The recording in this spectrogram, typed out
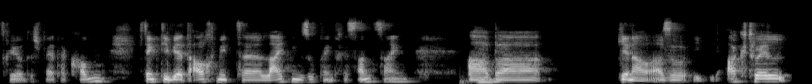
früher oder später kommen. Ich denke, die wird auch mit äh, Lightning super interessant sein. Aber genau, also aktuell,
